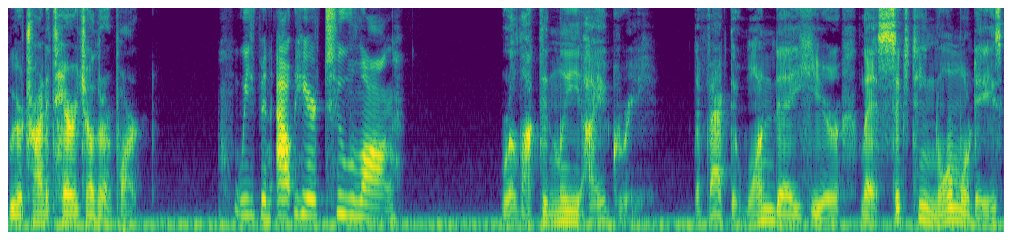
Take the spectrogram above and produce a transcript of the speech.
we were trying to tear each other apart. We've been out here too long. Reluctantly, I agree. The fact that one day here lasts 16 normal days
